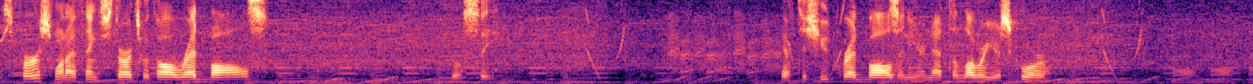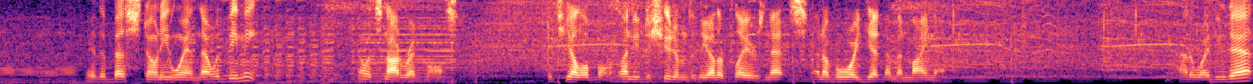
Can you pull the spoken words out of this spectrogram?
This first one I think starts with all red balls. We'll see. You have to shoot red balls into your net to lower your score. May the best Stony win. That would be me. No, it's not red balls. It's yellow balls. I need to shoot them to the other player's nets and avoid getting them in my net. How do I do that?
